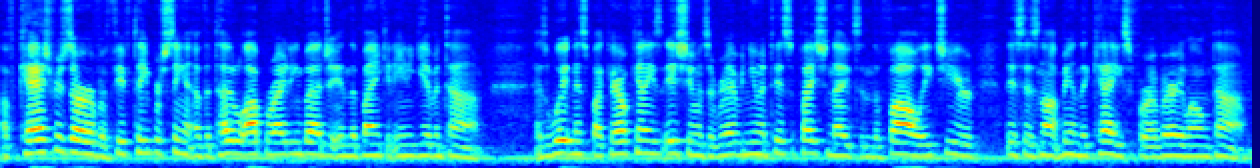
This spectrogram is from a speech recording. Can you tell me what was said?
of cash reserve of fifteen percent of the total operating budget in the bank at any given time as witnessed by Carroll County's issuance of revenue anticipation notes in the fall each year, this has not been the case for a very long time.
